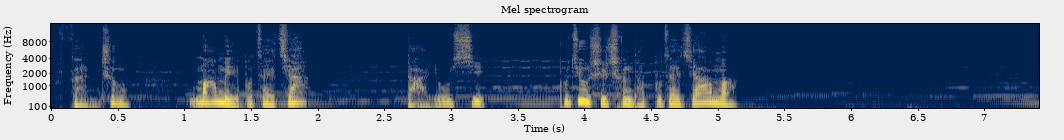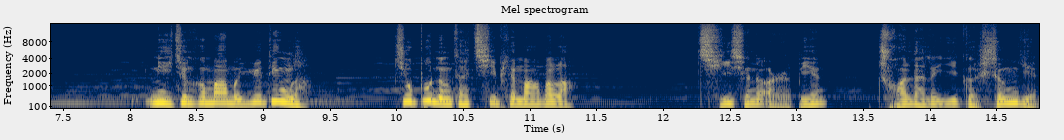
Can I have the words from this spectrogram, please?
反正妈妈也不在家，打游戏。不就是趁他不在家吗？你已经和妈妈约定了，就不能再欺骗妈妈了。齐贤的耳边传来了一个声音。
